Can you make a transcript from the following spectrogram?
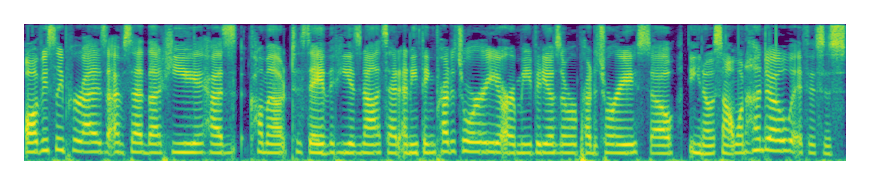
Obviously, Perez, I've said that he has come out to say that he has not said anything predatory or made videos that were predatory. So, you know, it's not one hundo. If this is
